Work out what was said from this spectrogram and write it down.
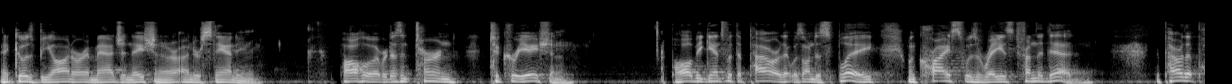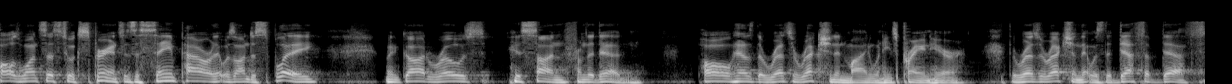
it goes beyond our imagination and our understanding. Paul, however, doesn't turn to creation. Paul begins with the power that was on display when Christ was raised from the dead. The power that Paul wants us to experience is the same power that was on display when God rose his son from the dead. Paul has the resurrection in mind when he's praying here. The resurrection that was the death of death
